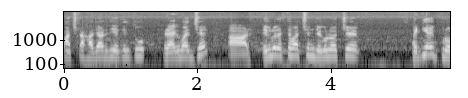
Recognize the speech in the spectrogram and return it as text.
পাঁচটা হাজার দিয়ে কিন্তু র্যাক বাজছে। আর এগুলো দেখতে পাচ্ছেন যেগুলো হচ্ছে ATI pro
